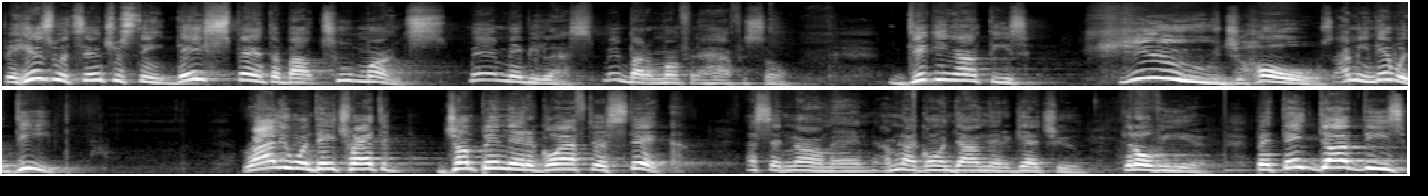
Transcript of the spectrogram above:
But here's what's interesting they spent about two months man, maybe less, maybe about a month and a half or so, digging out these huge holes. I mean, they were deep. Riley one day tried to jump in there to go after a stick. I said, No, man, I'm not going down there to get you. Get over here. But they dug these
